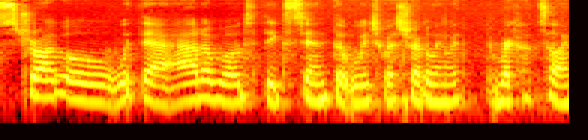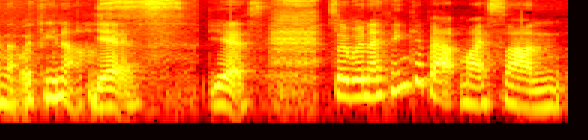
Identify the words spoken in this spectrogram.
struggle with our outer world to the extent that which we're struggling with reconciling that within us. Yes, yes. So when I think about my son,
